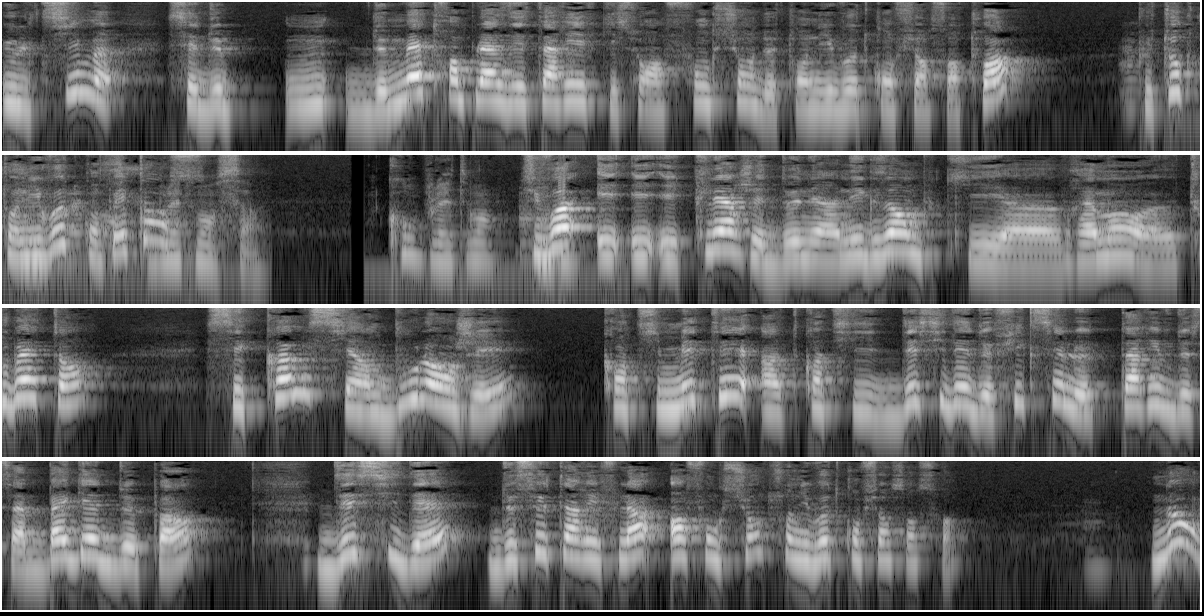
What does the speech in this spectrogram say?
ultime. C'est de, de mettre en place des tarifs qui sont en fonction de ton niveau de confiance en toi, plutôt que ton niveau de compétence. Complètement ça. Complètement. Tu vois, et, et, Claire, je vais te donner un exemple qui est euh, vraiment tout bête. Hein. C'est comme si un boulanger quand il mettait quand il décidait de fixer le tarif de sa baguette de pain, décidait de ce tarif-là en fonction de son niveau de confiance en soi. Non.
